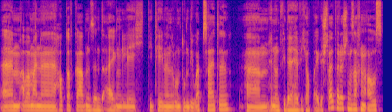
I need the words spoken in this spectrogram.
Ähm, aber meine Hauptaufgaben sind eigentlich die Themen rund um die Webseite. Ähm, hin und wieder helfe ich auch bei gestalterischen Sachen aus.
